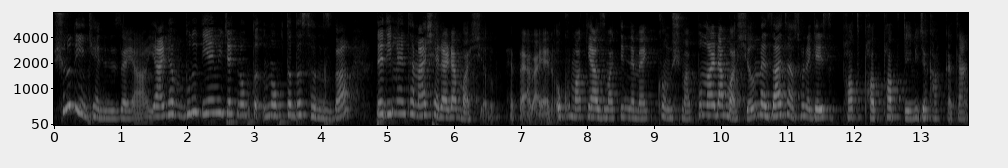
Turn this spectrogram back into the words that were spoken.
şunu deyin kendinize ya. Yani bunu diyemeyecek nokta, noktadasanız da Dediğim en temel şeylerden başlayalım hep beraber. Yani okumak, yazmak, dinlemek, konuşmak bunlardan başlayalım ve zaten sonra gerisi pat pat pat gelecek hakikaten.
